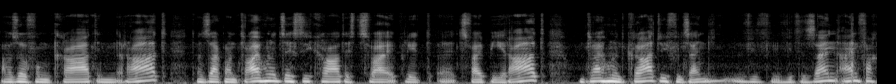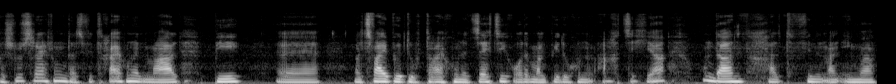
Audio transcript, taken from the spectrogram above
also von Grad in Rad, dann sagt man 360 Grad ist 2, äh, 2 Pi Rad und 300 Grad, wie viel, sein, wie viel wird es sein? Einfache Schlussrechnung, das wird 300 mal Pi äh, mal 2 Pi durch 360 oder mal Pi durch 180, ja. Und dann halt findet man immer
